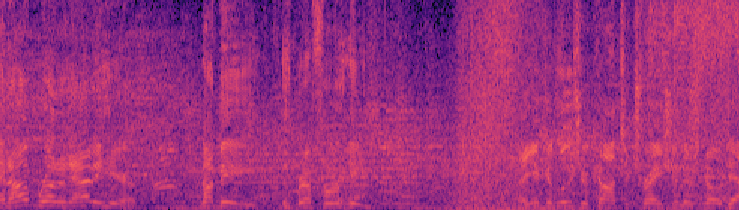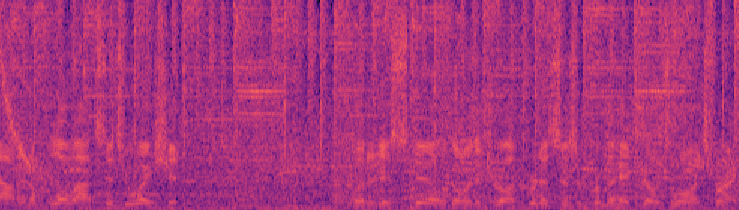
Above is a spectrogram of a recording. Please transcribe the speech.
And I'm running out of here. Not me, the referee. Now you can lose your concentration, there's no doubt, in a blowout situation. But it is still going to draw criticism from the head coach, Lawrence Frank.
